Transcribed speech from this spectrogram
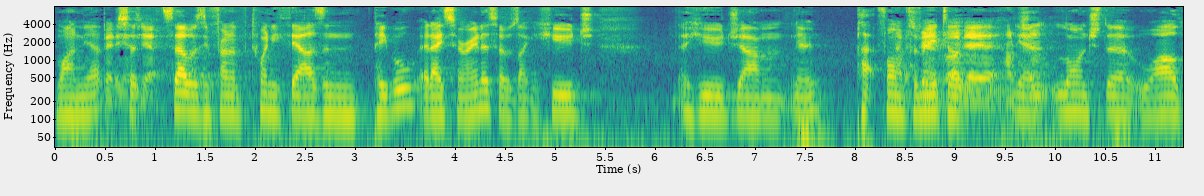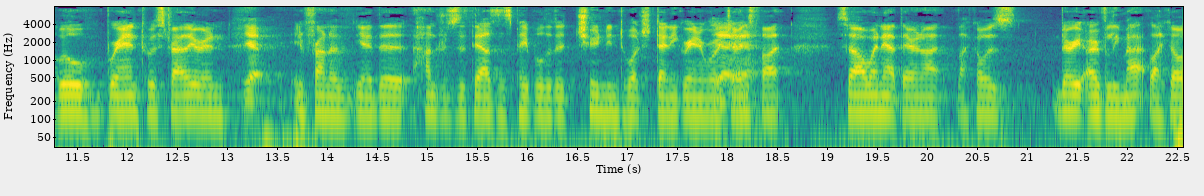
One, yeah. So, is, yeah. so that was in front of twenty thousand people at Acer Arena. So it was like a huge, a huge, um, you know, platform for me to vibe, yeah, yeah, 100%. launch the Wild Will brand to Australia and Yeah. in front of you know the hundreds of thousands of people that had tuned in to watch Danny Green and Roy Yeah, Jones yeah. fight. So I went out there and I like I was very overly mat. Like I,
